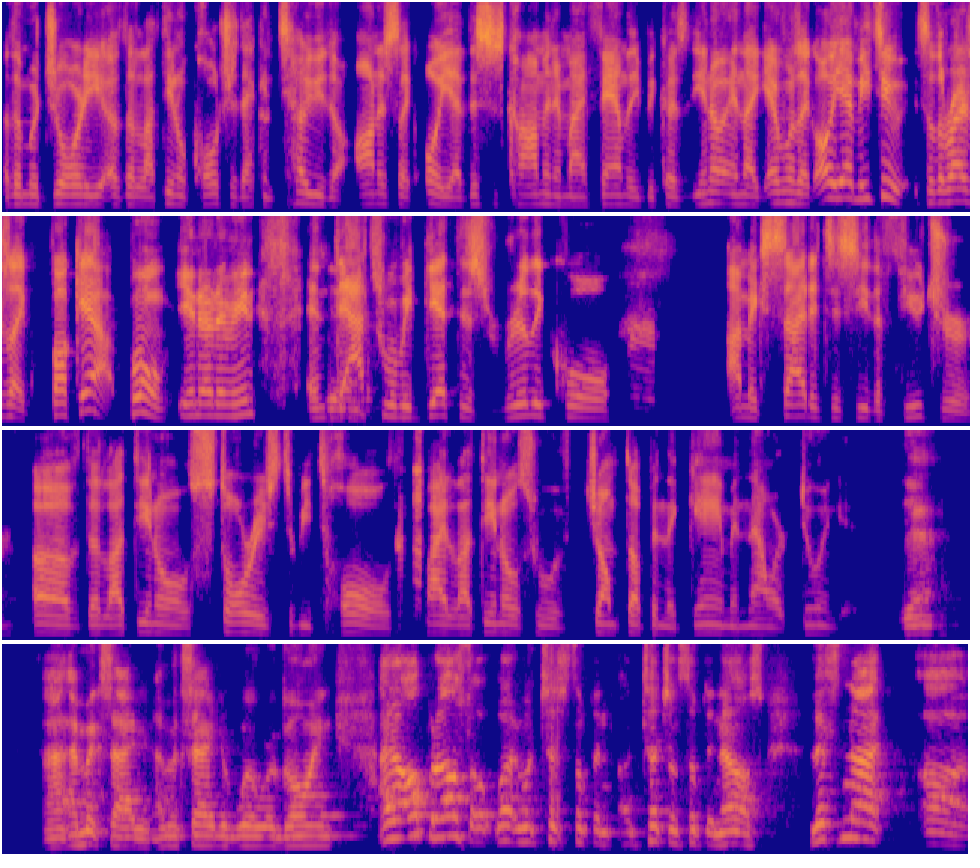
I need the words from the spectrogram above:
the majority of the Latino culture that can tell you the honest, like, "Oh yeah, this is common in my family," because you know, and like everyone's like, "Oh yeah, me too." So the writer's like, "Fuck yeah, boom," you know what I mean? And Yeah. that's where we get this really cool. I'm excited to see the future of the Latino stories to be told by Latinos who have jumped up in the game and now are doing it. Yeah, I'm excited. I'm excited where we're going. And I'll, but also to touch something, touch on something else. Let's not, uh,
